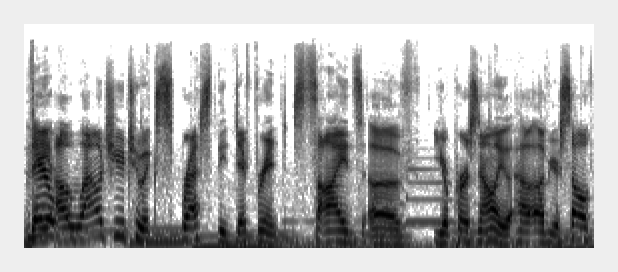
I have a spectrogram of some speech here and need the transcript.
they allowed you to express the different sides of your personality, uh, of yourself,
